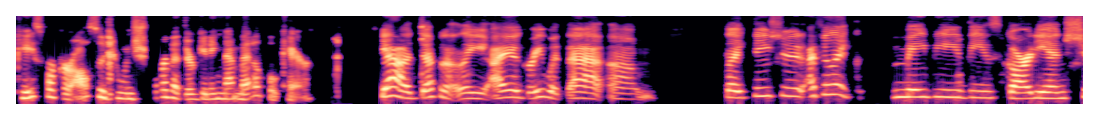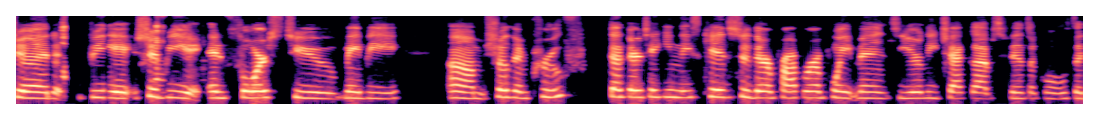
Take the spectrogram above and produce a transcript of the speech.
caseworker also to ensure that they're getting that medical care. Yeah, definitely. I agree with that. Um, like they should, I feel like maybe these guardians should be should be enforced to maybe um, show them proof that they're taking these kids to their proper appointments, yearly checkups, physicals, the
